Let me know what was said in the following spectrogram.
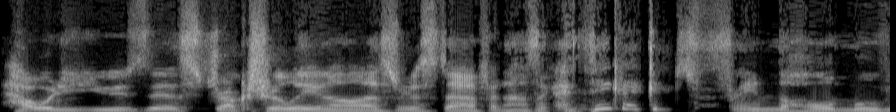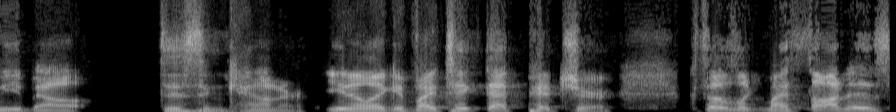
how would you use this structurally and all that sort of stuff. And I was like, I think I could frame the whole movie about this encounter. You know, like if I take that picture, because I was like, my thought is,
